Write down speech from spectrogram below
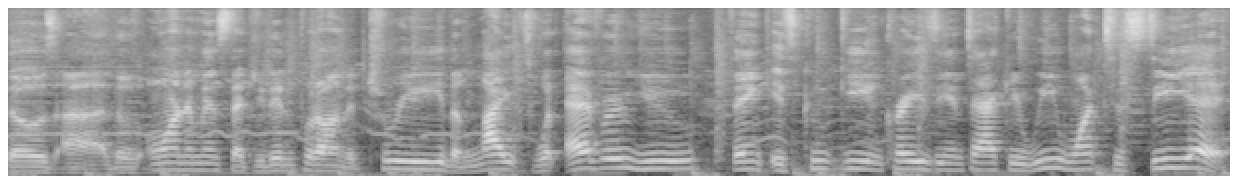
those uh, those ornaments that you didn't put on the tree, the lights, whatever you think is kooky and crazy and tacky. We want to see it.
